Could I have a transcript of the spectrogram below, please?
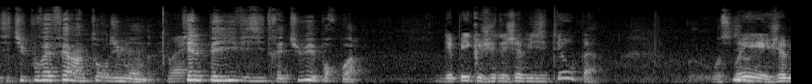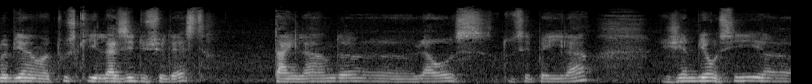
Si tu pouvais faire un tour du monde, Ouais. quel pays visiterais-tu et pourquoi? Des pays que j'ai déjà visités ou pas? Aussi, Oui, j'aime bien euh, tout ce qui est l'Asie du Sud-Est, Thaïlande, euh, Laos, tous ces pays-là. J'aime bien aussi euh,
